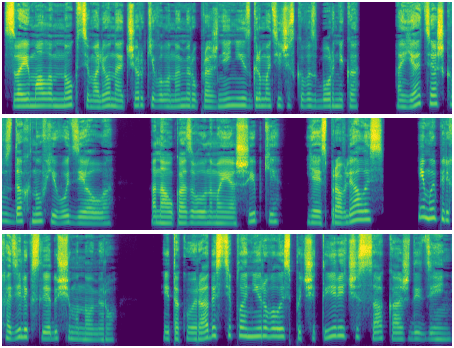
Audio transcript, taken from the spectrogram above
Своим малым ногтем Алена отчеркивала номер упражнений из грамматического сборника, а я, тяжко вздохнув, его делала. Она указывала на мои ошибки, я исправлялась, и мы переходили к следующему номеру. И такой радости планировалось по четыре часа каждый день.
